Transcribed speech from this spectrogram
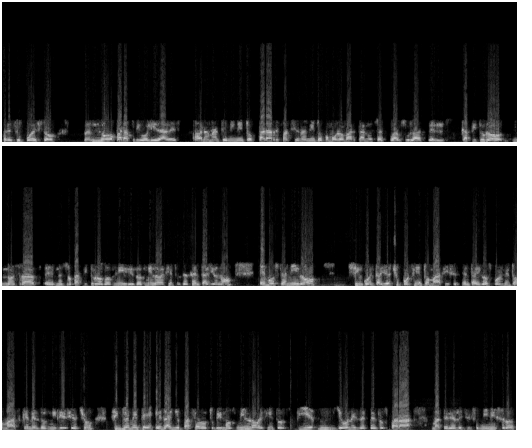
presupuesto no para frivolidades, para mantenimiento, para refaccionamiento, como lo marcan nuestras cláusulas del capítulo, nuestras, eh, nuestro capítulo 2000 y 2961, hemos tenido 58% más y 62% más que en el 2018. Simplemente el año pasado tuvimos 1.910 millones de pesos para materiales y suministros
